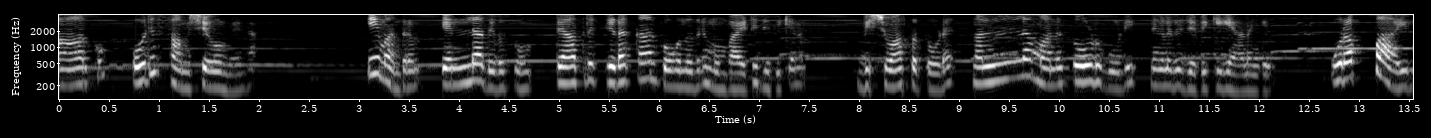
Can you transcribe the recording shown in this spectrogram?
ആർക്കും ഒരു സംശയവും വേണ്ട. ഈ മന്ത്രം എല്ലാ ദിവസവും രാത്രി കിടക്കാൻ പോകുന്നതിന് മുമ്പായിട്ട് ജപിക്കണം. വിശ്വാസത്തോടെ നല്ല മനസ്സോടുകൂടി നിങ്ങളിത് ജപിക്കുകയാണെങ്കിൽ ഉറപ്പായും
